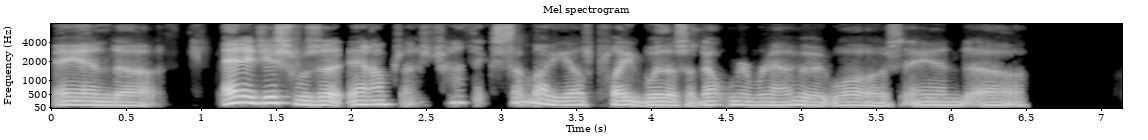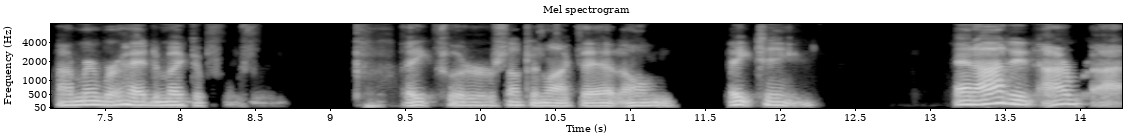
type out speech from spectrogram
and uh, and it just was a. And I'm trying to think somebody else played with us. I don't remember now who it was, and uh, I remember I had to make a eight footer or something like that on 18. And I did. I, I.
